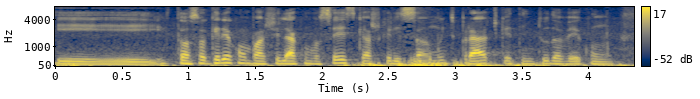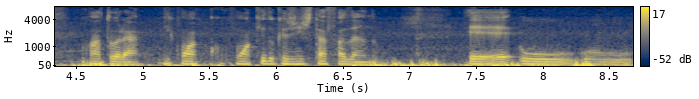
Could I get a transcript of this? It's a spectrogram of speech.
E, então só queria compartilhar com vocês que acho que eles são muito prática e tem tudo a ver com, com a Torá e com, a, com aquilo que a gente está falando. É, o, o,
